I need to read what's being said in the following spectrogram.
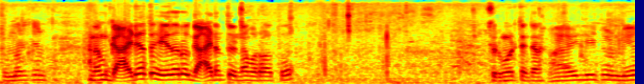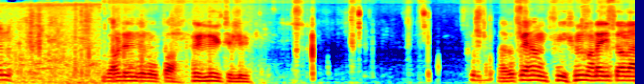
ಸುಮಾರು ಜನ ನಮ್ ಗಾಡಿ ಅಂತ ಹೇಳಿದಾರು ಗಾಡಿ ಅಂತೂ ಇನ್ನ ಬರೋತು ಚುರುಮುರಿ ತಿಂತಾನ? ಇಲ್ಲಿ ಡೇಂಜರ್ ಅದಕ್ಕೆ ಹಂಗ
